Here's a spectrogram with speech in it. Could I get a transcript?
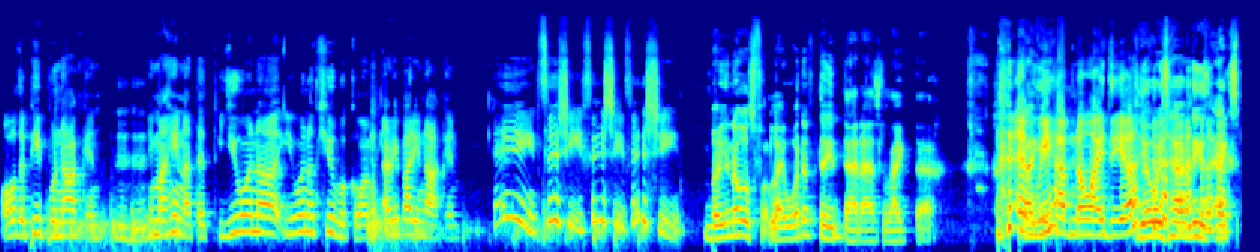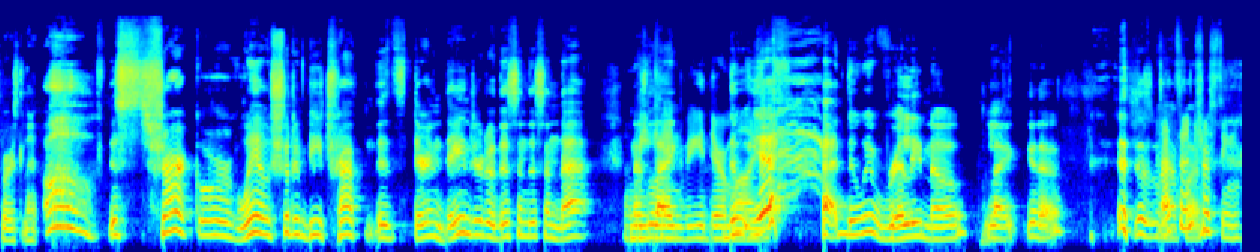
all the people knocking. Mm-hmm. Imagínate, you in a you in a cubicle and everybody knocking. Hey, fishy, fishy, fishy, But you know what's fu- like? What if they that ass like that? and Like, we you- have no idea. You always have these experts like, oh, this shark or whale shouldn't be trapped. It's they're endangered or this and this and that. And And it's like, read their do, mind. yeah, do we really know? Like, you know, it's just That's fun. interesting.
